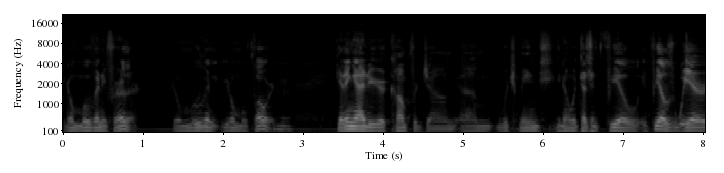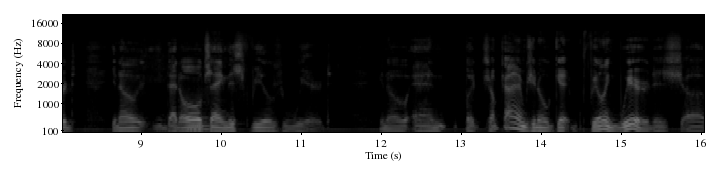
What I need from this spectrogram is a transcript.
you don't move any further. You don't move and you don't move forward. Getting out of your comfort zone, um, which means you know it doesn't feel it feels weird. You know that old saying, "This feels weird." You know, and but sometimes you know get feeling weird is uh,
